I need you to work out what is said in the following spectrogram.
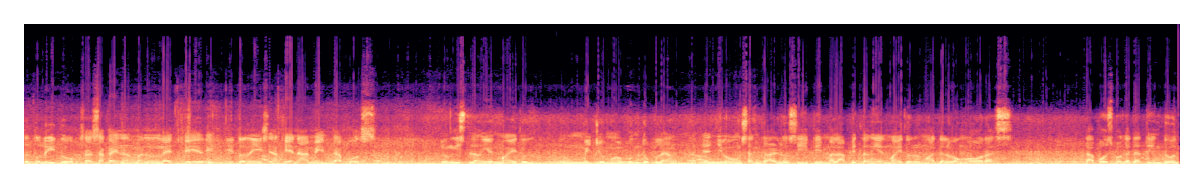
sa Toledo sasakay na naman ng light ferry ito na yung sinakyan namin tapos yung islang yun mga idol. Yung medyo mga bundok lang. Yan yung San Carlos City. Malapit lang yan mga idol mga dalawang oras. Tapos pagdating doon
